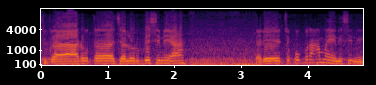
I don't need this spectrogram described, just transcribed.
Juga rute jalur bis ini ya. Jadi cukup ramai di sini.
